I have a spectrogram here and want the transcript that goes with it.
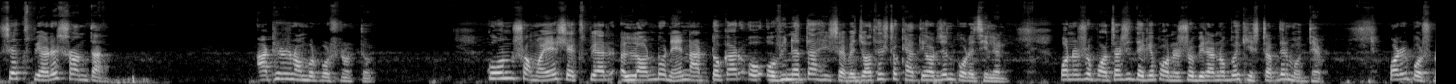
শেক্সপিয়ারের সন্তান। আঠেরো নম্বর প্রশ্ন উত্তর কোন সময়ে শেক্সপিয়ার লন্ডনে নাট্যকার ও অভিনেতা হিসেবে যথেষ্ট খ্যাতি অর্জন করেছিলেন? পনেরোশো পঁচাশি থেকে পনেরোশো বিরানব্বই খ্রিস্টাব্দের মধ্যে। পরের প্রশ্ন,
